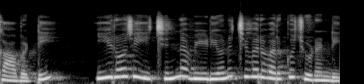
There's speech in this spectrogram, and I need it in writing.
కాబట్టి ఈరోజు ఈ చిన్న వీడియోను చివరి వరకు చూడండి.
